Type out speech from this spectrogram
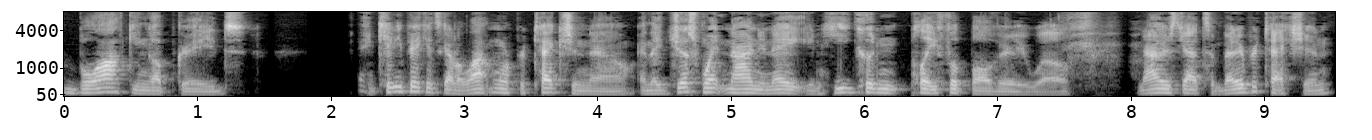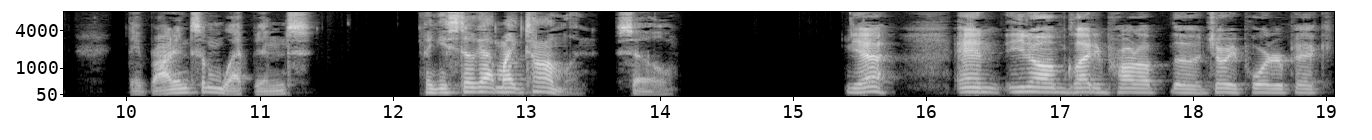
blocking upgrades. And Kenny Pickett's got a lot more protection now. And they just went nine and eight, and he couldn't play football very well. Now he's got some better protection. They brought in some weapons. And he still got Mike Tomlin. So Yeah. And you know, I'm glad you brought up the Joey Porter pick.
